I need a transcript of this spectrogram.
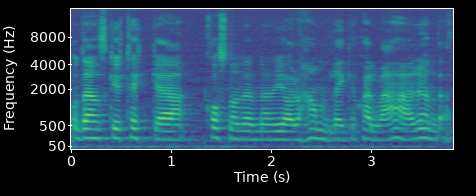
och den ska ju täcka kostnader när det gör att handlägga själva ärendet.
